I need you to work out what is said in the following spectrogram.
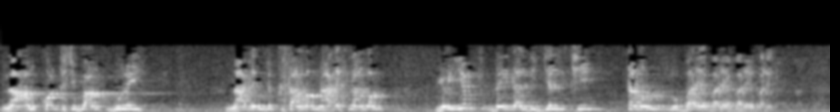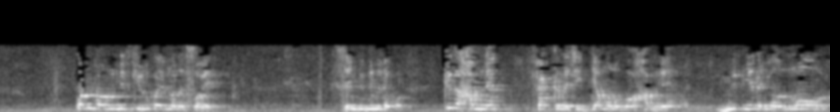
naa am compte ci banque bu rëy naa dem dëkk sàngam naa def nangam yooyu yëpp day dal di jël ci kanam lu bare bare bare bare kon loolu nit ki lu koy mën a sowee sëñ bi bind ne ko ki nga xam ne fekk na ci jamono boo xam ne nit ñi dañoo noor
